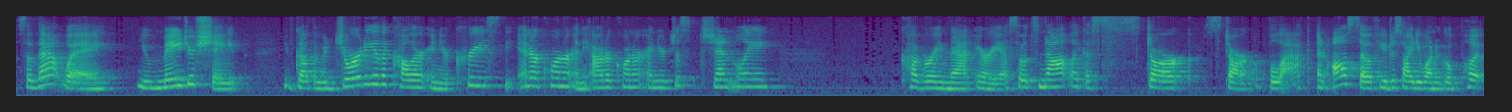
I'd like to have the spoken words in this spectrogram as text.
So that way, you've made your shape, you've got the majority of the color in your crease, the inner corner and the outer corner, and you're just gently covering that area. So it's not like a stark, stark black. And also, if you decide you want to go put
